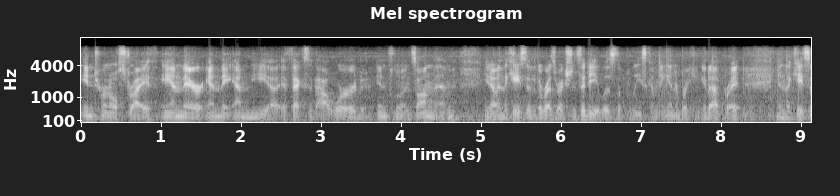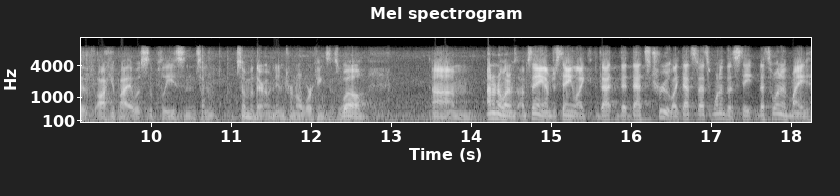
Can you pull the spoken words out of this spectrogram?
internal strife and their and the and the uh, effects of outward influence on them. You know, in the case of the Resurrection City, it was the police coming in and breaking it up, right? In the case of Occupy, it was the police and some some of their own internal workings as well. Um, I don't know what I'm, I'm, saying. I'm just saying like that, that that's true. Like that's that's one of the state. That's one of my.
